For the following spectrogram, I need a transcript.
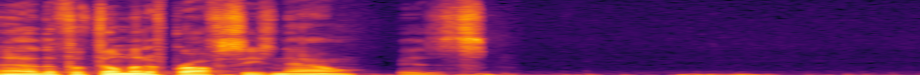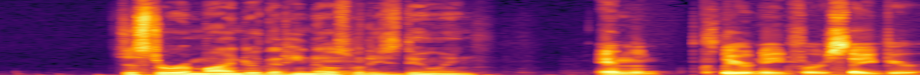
uh, the fulfillment of prophecies now is just a reminder that He knows what He's doing, And the clear need for a savior.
